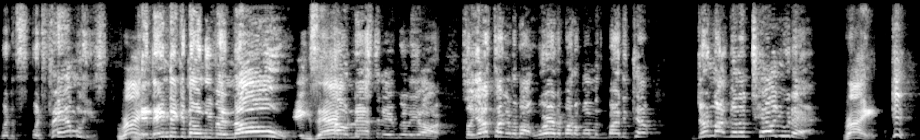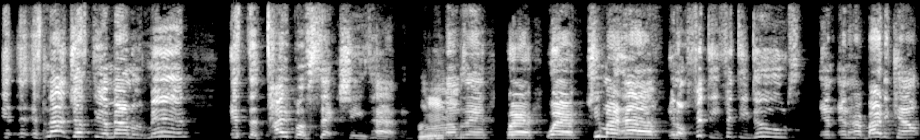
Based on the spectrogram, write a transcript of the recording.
with with families, right? And they niggas don't even know exactly how nasty they really are. So y'all talking about worried about a woman's body count? They're not gonna tell you that, right? it's not just the amount of men; it's the type of sex she's having. Mm-hmm. You know what I'm saying? Where where she might have you know 50, 50 dudes in, in her body count,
